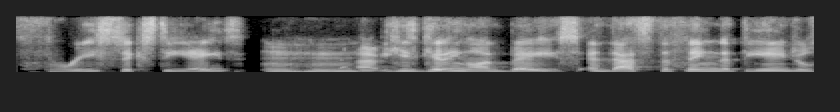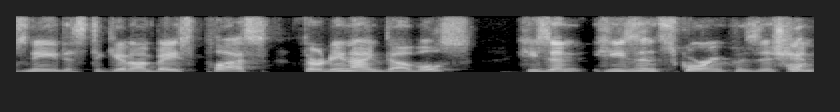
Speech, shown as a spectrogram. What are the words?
368. Mhm. Uh, he's getting on base, and that's the thing that the Angels need is to get on base. Plus, 39 doubles. He's in he's in scoring position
